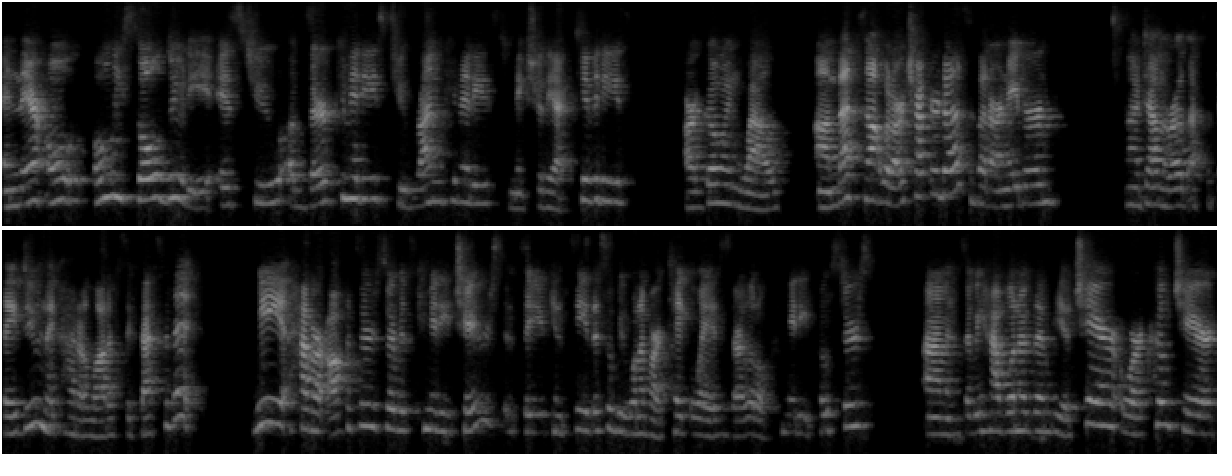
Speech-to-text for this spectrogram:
And their only sole duty is to observe committees, to run committees, to make sure the activities are going well. Um, that's not what our chapter does, but our neighbor uh, down the road, that's what they do, and they've had a lot of success with it. we have our officers serve as committee chairs. And so you can see this will be one of our takeaways is our little committee posters. Um, and so we have one of them be a chair or a co-chair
